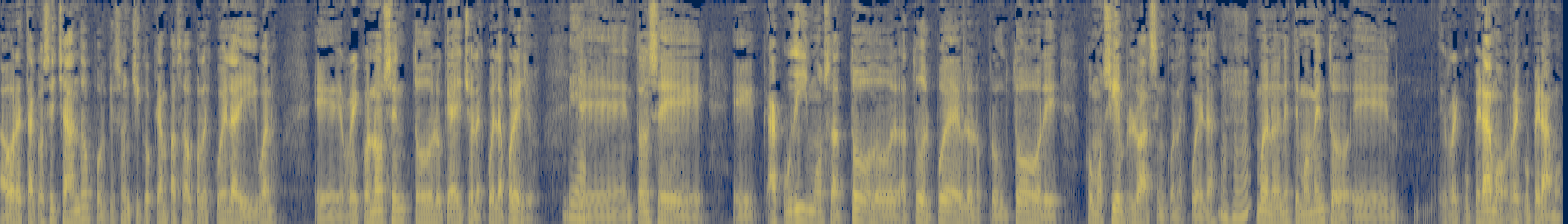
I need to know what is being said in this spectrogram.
ahora está cosechando porque son chicos que han pasado por la escuela y bueno, eh, reconocen todo lo que ha hecho la escuela por ellos. Bien. Eh, entonces eh, acudimos a todo, a todo el pueblo, a los productores, como siempre lo hacen con la escuela. Bueno, en este momento eh, recuperamos, recuperamos,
